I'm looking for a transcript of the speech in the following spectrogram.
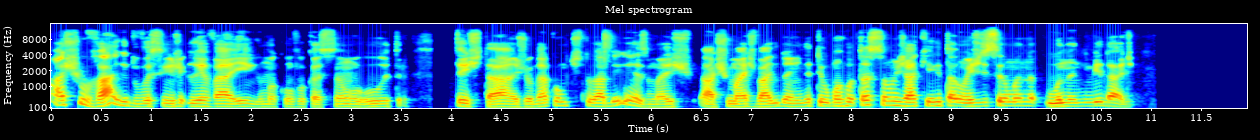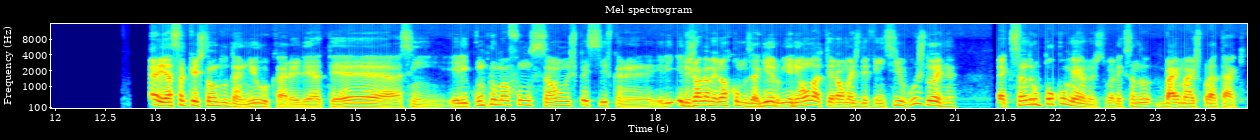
acho válido você levar ele uma convocação ou outra, testar, jogar como titular, beleza, mas acho mais válido ainda ter uma rotação, já que ele tá longe de ser uma unanimidade. É, e essa questão do Danilo, cara, ele é até, assim, ele cumpre uma função específica, né? Ele, ele joga melhor como zagueiro, ele é um lateral mais defensivo, os dois, né? O Alexandre um pouco menos, o Alexandre vai mais pro ataque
